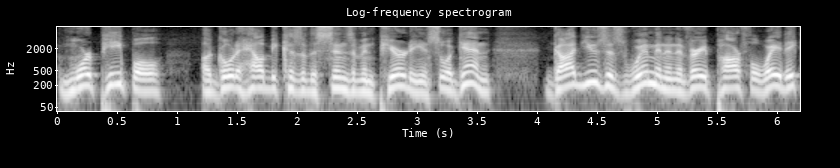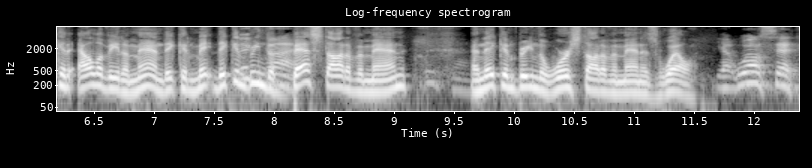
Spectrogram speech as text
more people uh, go to hell because of the sins of impurity. And so, again, God uses women in a very powerful way. They can elevate a man. They can make. They can Big bring time. the best out of a man, and they can bring the worst out of a man as well. Yeah, well said.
